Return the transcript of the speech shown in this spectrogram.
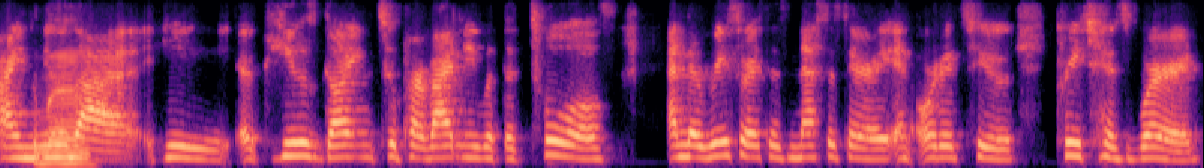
I knew that He He was going to provide me with the tools and the resources necessary in order to preach His word.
